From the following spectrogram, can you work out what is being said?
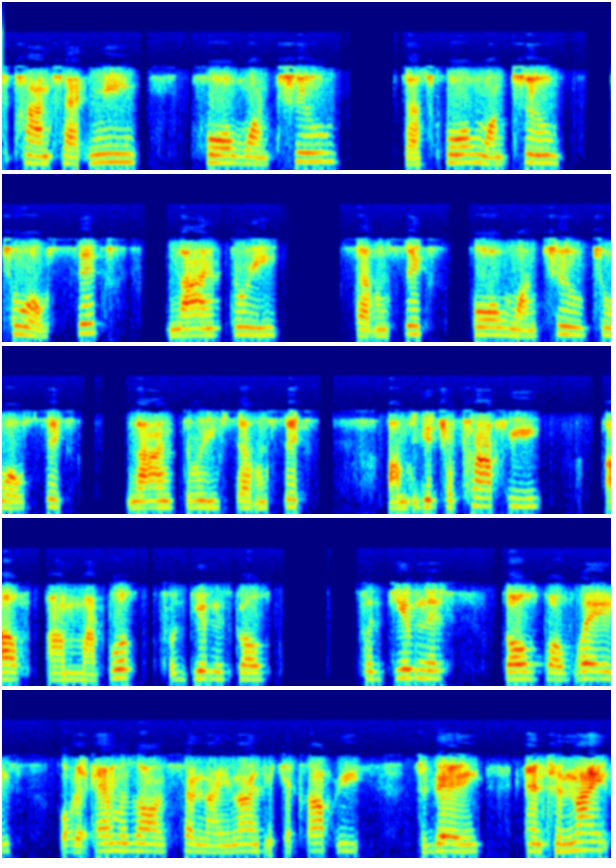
To contact me, 412, that's 412 206 9376, 412 206 9376. Um, to get your copy of um, my book, Forgiveness Goes Forgiveness Goes Both Ways, go to Amazon, 1099, get your copy today. And tonight,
